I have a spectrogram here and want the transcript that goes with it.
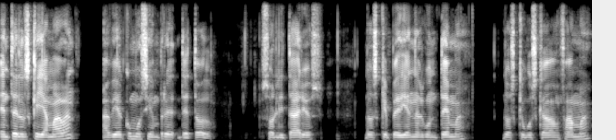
Entre los que llamaban había como siempre de todo. Solitarios, los que pedían algún tema, los que buscaban fama,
